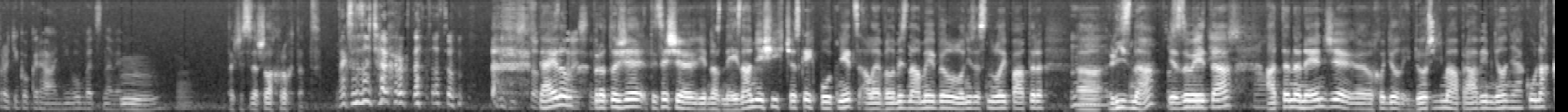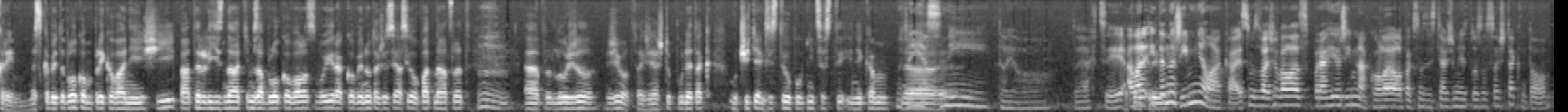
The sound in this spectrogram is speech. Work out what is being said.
proti kokrhání, vůbec nevím. Mm. Takže jsi začala chrochtat. Tak jsem začala chroktat a to, to, Já je jenom, strašný. protože ty jsi jedna z nejznámějších českých poutnic, ale velmi známý byl loni zesnulý páter mm. uh, Lízna. To jezuita. vidíš, no. A ten nejen, že eh, chodil i do Říma, a právě měl nějakou na Krym. Dneska by to bylo komplikovanější. Páter Lízna tím zablokoval svoji rakovinu, takže si asi o 15 let Hmm. eh, prodloužil život. Takže až to půjde, tak určitě existují poutní cesty i někam. No to je eh, jasný, to jo, já chci. Ale i ten Řím mě láká. Já jsem zvažovala z Prahy Řím na kole, ale pak jsem zjistila, že mě to zase až tak to,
